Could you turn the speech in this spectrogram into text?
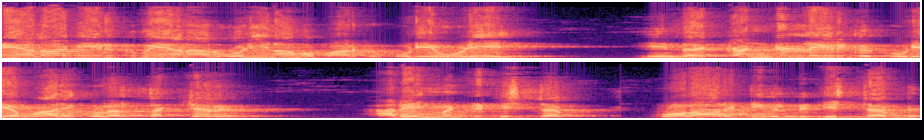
மேலாக இருக்குமே ஆனால் ஒளி நாம பார்க்கக்கூடிய ஒளி இந்த கண்கள்ல இருக்கக்கூடிய molecular structure arrangement disturb polarity will be disturbed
